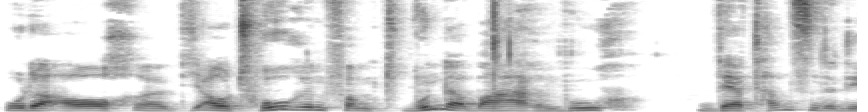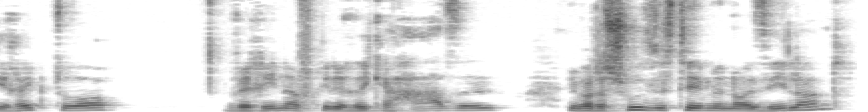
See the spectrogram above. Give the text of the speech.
oder auch äh, die Autorin vom wunderbaren Buch Der tanzende Direktor, Verena Friederike Hasel, über das Schulsystem in Neuseeland.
